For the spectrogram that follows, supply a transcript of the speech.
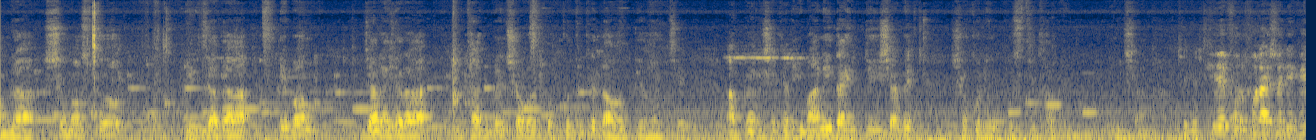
আমরা সমস্ত পীরজাদা এবং যারা যারা থাকবেন সবার পক্ষ থেকে দাওয়াত দেওয়া হচ্ছে। আপনারা সেখানে ইমানি দায়িত্ব হিসাবে সকলে উপস্থিত হবেন ইনশাআল্লাহ। শরীফে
